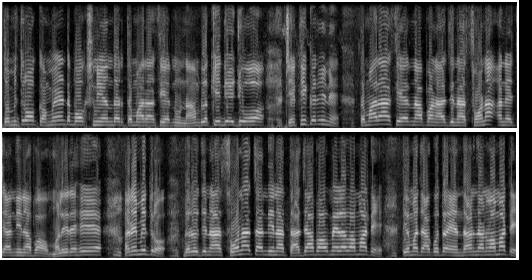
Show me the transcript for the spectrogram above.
તો મિત્રો કમેન્ટ બોક્સની અંદર તમારા શેરનું નામ લખી દેજો. જેથી કરીને તમારા શેરના પણ આજના સોના અને ચાંદીના ભાવ મળી રહે. અને મિત્રો, દરરોજના સોના ચાંદીના તાજા ભાવ મેળવવા માટે તેમજ આગોતરા એંધાણ જાણવા માટે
